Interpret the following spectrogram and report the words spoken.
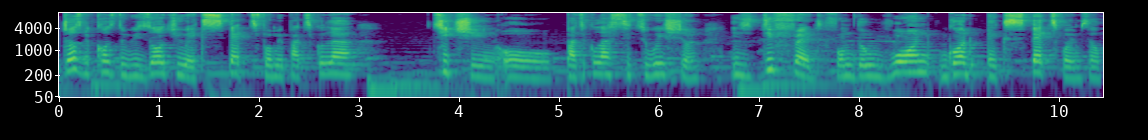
just because the result you expect from a particular teaching or particular situation is different from the one God expects for himself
